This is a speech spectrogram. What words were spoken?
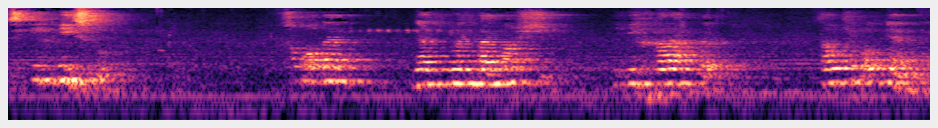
z ich listów. Są one, jak i mentalności i ich charakter, całkiem odmienne.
